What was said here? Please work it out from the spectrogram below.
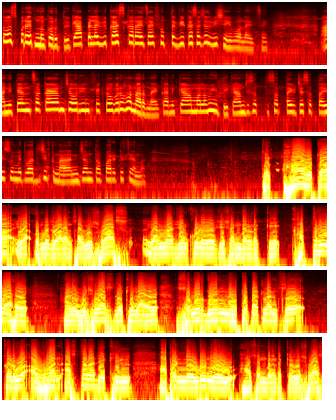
तोच प्रयत्न करतो की आपल्याला विकास करायचा आहे फक्त विकासाच्याच विषयी बोलायचं आहे आणि त्यांचा काय आमच्यावर इन्फेक्ट वगैरे होणार नाही. कारण की आम्हाला माहिती आहे की आमचे सत्ता सत्तावीसच्या सत्तावीस उमेदवार जिंकणार आणि जनता पार्टीच येणार. तर हा होता या उमेदवारांचा विश्वास. यांना जिंकून येण्याची शंभर टक्के खात्री आहे आणि विश्वास देखील आहे. समोर दोन मोठे पाटलांचं कडवं आव्हान असताना देखील आपण निवडून येऊ हा शंभर टक्के विश्वास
